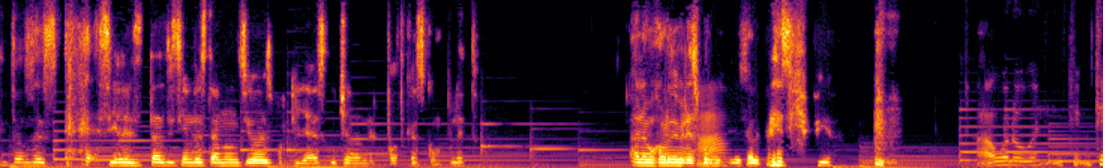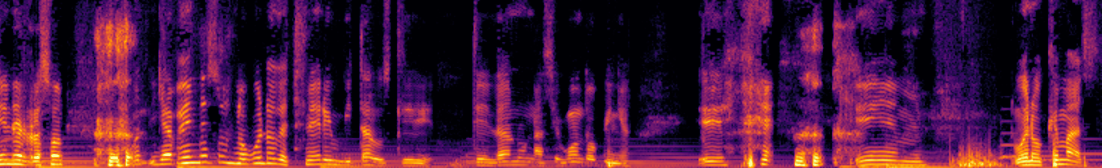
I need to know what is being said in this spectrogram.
Entonces, si les estás diciendo este anuncio es porque ya escucharon el podcast completo. A lo mejor deberías ah. al principio. Ah, bueno, bueno, tienes razón. ya ven, eso es lo bueno de tener invitados que te dan una segunda opinión. Eh, em, bueno, ¿qué más?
